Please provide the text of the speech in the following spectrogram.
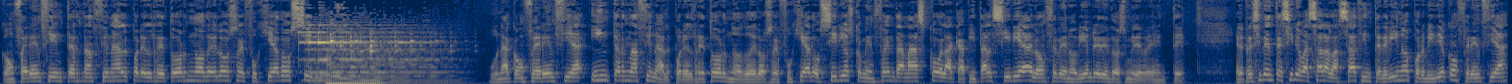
Conferencia Internacional por el Retorno de los Refugiados Sirios. Una conferencia internacional por el retorno de los refugiados sirios comenzó en Damasco, la capital siria, el 11 de noviembre de 2020. El presidente sirio Bashar al-Assad intervino por videoconferencia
